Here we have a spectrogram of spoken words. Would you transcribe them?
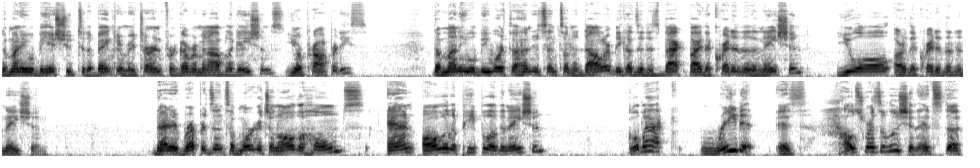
the money will be issued to the bank in return for government obligations, your properties. The money will be worth 100 cents on a dollar because it is backed by the credit of the nation. You all are the credit of the nation. That it represents a mortgage on all the homes and all of the people of the nation. Go back, read it. It's House resolution. It's the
